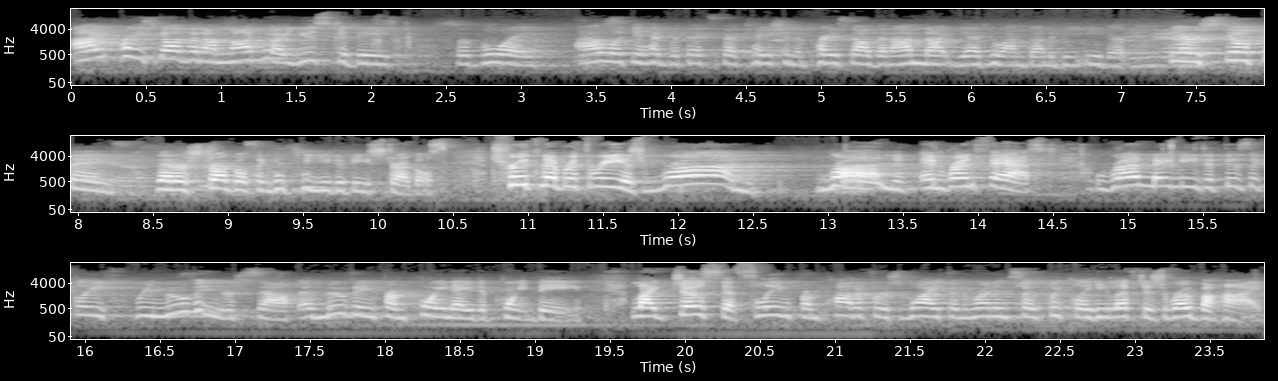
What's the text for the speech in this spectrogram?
I praise God that I'm not who I used to be, but boy, I look ahead with expectation and praise God that I'm not yet who I'm going to be either. Amen. There are still things that are struggles and continue to be struggles. Truth number three is run, run, and run fast. Run may mean to physically removing yourself and moving from point A to point B. Like Joseph fleeing from Potiphar's wife and running so quickly he left his robe behind.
